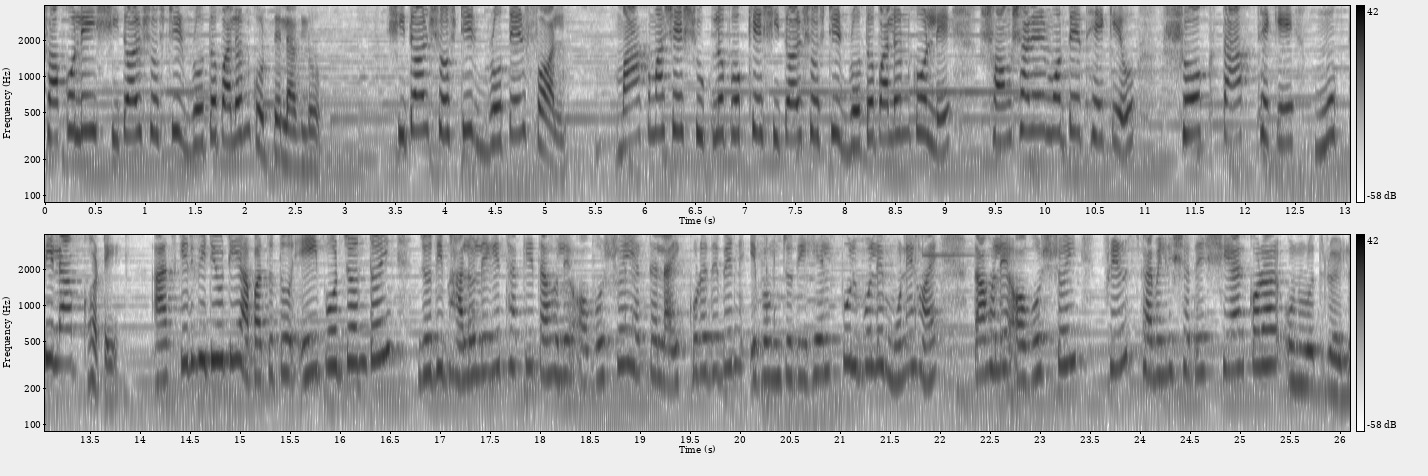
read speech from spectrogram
সকলেই শীতল ষষ্ঠীর ব্রত পালন করতে লাগল। শীতল ষষ্ঠীর ব্রতের ফল মাঘ মাসের শুক্লপক্ষে শীতল ষষ্ঠীর ব্রত পালন করলে সংসারের মধ্যে থেকেও শোক, তাপ থেকে মুক্তি লাভ ঘটে। আজকের ভিডিওটি আপাতত এই পর্যন্তই। যদি ভালো লেগে থাকে তাহলে অবশ্যই একটা লাইক করে দেবেন এবং যদি হেল্পফুল বলে মনে হয় তাহলে অবশ্যই ফ্রেন্ডস, ফ্যামিলির সাথে শেয়ার করার অনুরোধ রইল।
